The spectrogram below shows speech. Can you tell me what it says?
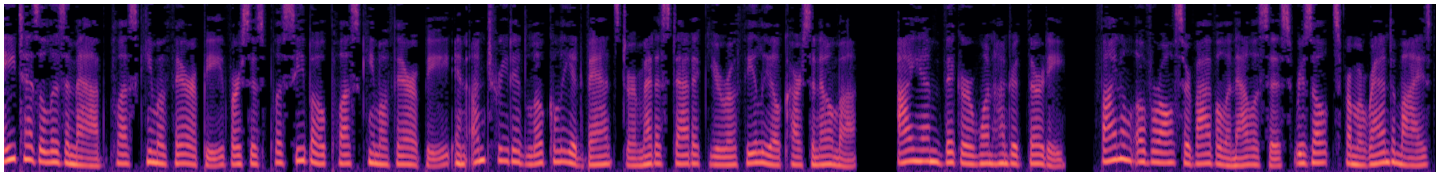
Atezolizumab plus chemotherapy versus placebo plus chemotherapy in untreated locally advanced or metastatic urothelial carcinoma. IM Vigor 130. Final overall survival analysis results from a randomized,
